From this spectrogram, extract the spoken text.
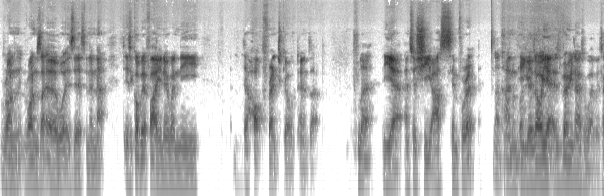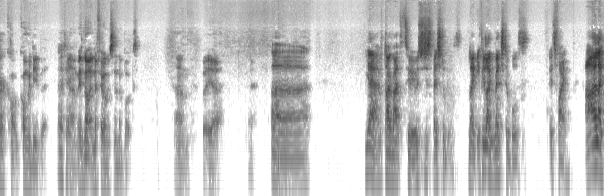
Ron, Ron's like, "Oh, what is this?" And then that is a bit of fire. You know when the the hot French girl turns up. Fleur. Yeah, and so she asks him for it, I and he goes, "Oh yeah, it's very nice or whatever." It's like a co- comedy bit. okay. Um, it's not in the film; it's in the books. Um, but yeah, uh, yeah, I've tried about It too. It was just vegetables. Like if you like vegetables, it's fine. I I like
